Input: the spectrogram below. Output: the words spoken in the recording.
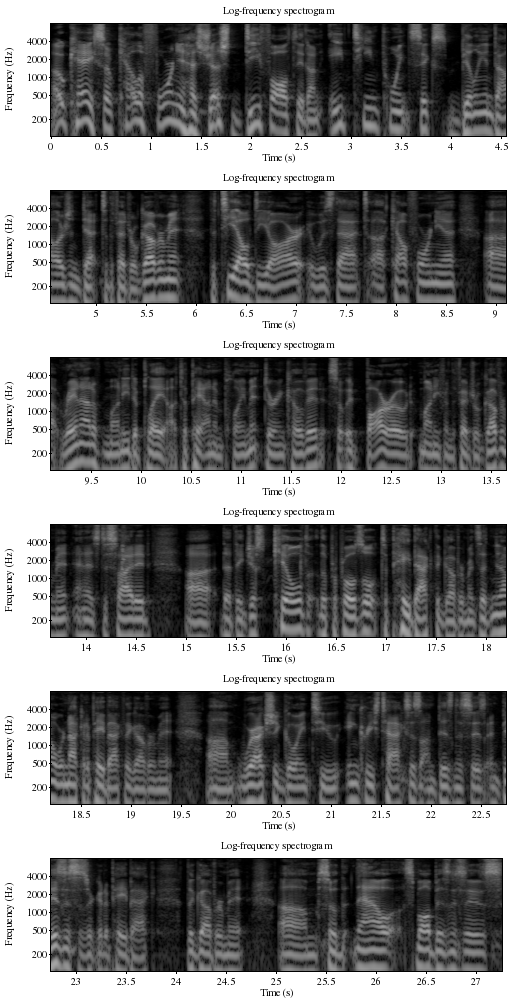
Okay, so California has just defaulted on $18.6 billion in debt to the federal government. The TLDR, it was that uh, California uh, ran out of money to, play, uh, to pay unemployment during COVID. So it borrowed money from the federal government and has decided uh, that they just killed the proposal to pay back the government. Said, no, we're not going to pay back the government. Um, we're actually going to increase taxes on businesses, and businesses are going to pay back the government. Um, so now small businesses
